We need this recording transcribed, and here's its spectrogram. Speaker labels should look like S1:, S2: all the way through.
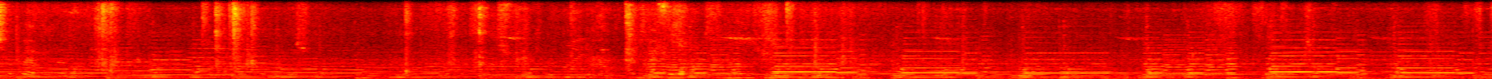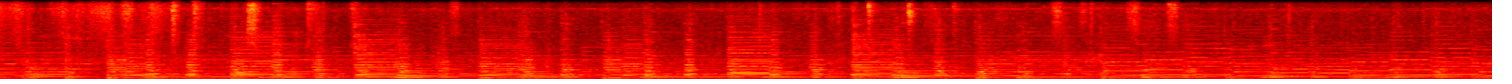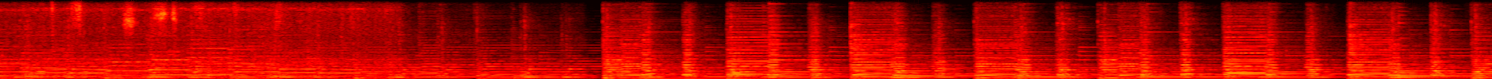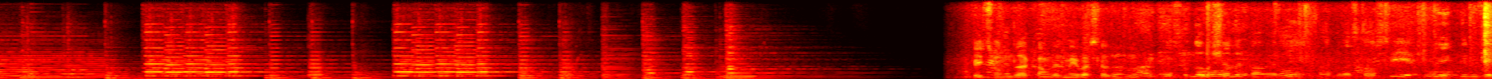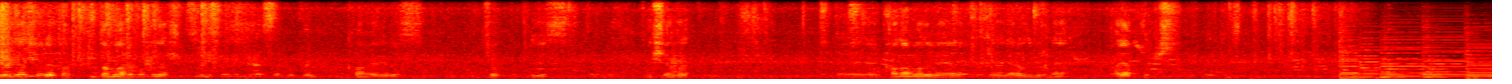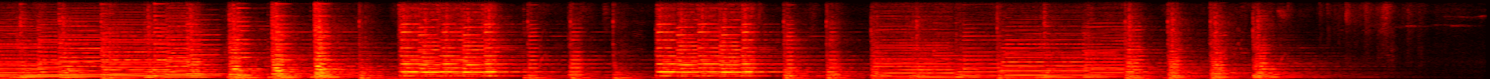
S1: Acho que foi. Bey sonunda kan vermeye başladınız mı?
S2: En sonunda başardık kan vermeyi. Arkadaşlar büyük bir mücadeleden sonra damarı buldular. Kan veriyoruz. Çok mutluyuz. İnşallah eee kanamalı veya e, yaralı birine hayat verir.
